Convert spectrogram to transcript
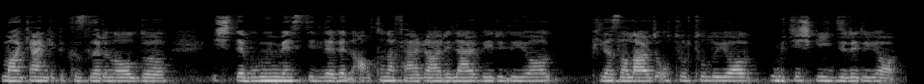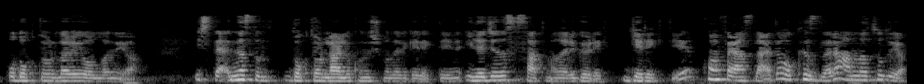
manken gibi kızların olduğu. İşte bu mümessillerin altına Ferrari'ler veriliyor. Plazalarda oturtuluyor. Müthiş giydiriliyor. O doktorlara yollanıyor. İşte nasıl doktorlarla konuşmaları gerektiğini, ilacı nasıl satmaları gerektiği konferanslarda o kızlara anlatılıyor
